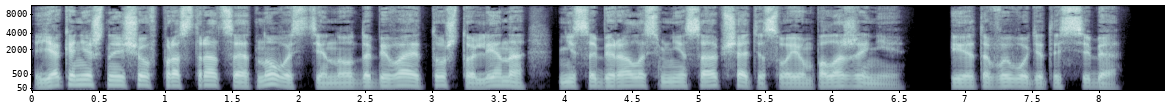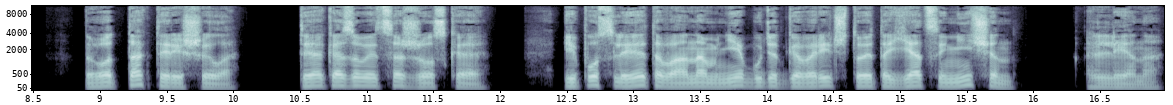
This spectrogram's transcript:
Я, конечно, еще в прострации от новости, но добивает то, что Лена не собиралась мне сообщать о своем положении, и это выводит из себя. Вот так ты решила? Ты, оказывается, жесткая. И после этого она мне будет говорить, что это я циничен? Лена.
